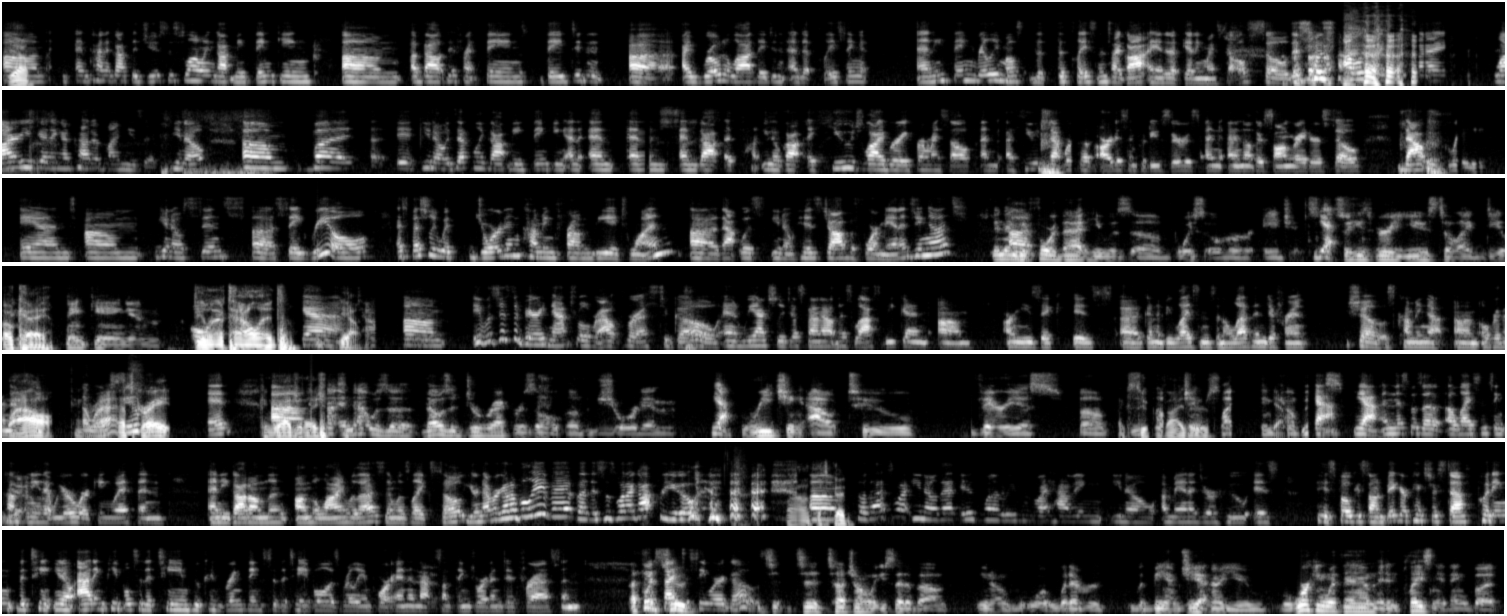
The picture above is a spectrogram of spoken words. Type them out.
Um, Yeah. and kind of got the juices flowing, got me thinking um, about different things. They didn't uh, I wrote a lot. They didn't end up placing anything really. Most the, the placements I got, I ended up getting myself. So this was I was like, why, why are you getting a cut of my music? You know, um, but it you know it definitely got me thinking and and and and got a ton, you know got a huge library for myself and a huge network of artists and producers and and other songwriters. So that was great. And um, you know, since uh, say real, especially with Jordan coming from VH1, uh, that was you know his job before managing us. And then Um, before that, he was a voiceover agent. Yes. So he's very used to like dealing, Okay. with thinking, and all Dealing that with talent. Yeah. Yeah. Um, it was just a very natural route for us to go, and we actually just found out this last weekend. Um, our music is uh, going to be licensed in 11 different shows coming up um, over the next. Wow. So we're Congrats. That's great. excited. Congratulations. and that was a that was a direct result of Jordan Yeah. reaching out to various uh, Like supervisors. publishing, licensing Yeah. companies. Yeah, yeah, and this was a, a licensing company Yeah. that we were working with, and and he got on the on the line with us and was like, "So you're never gonna believe it, but this is what I got for you." Wow, that's Um, good. So that's why you know that is one of the reasons why having you know a manager who is is focused on bigger picture stuff, putting the team, you know, adding people to the team who can bring things to the table is really important, and that's something Jordan did for us, and I we're think psyched too, to see where it goes. to, to touch on what you said about you know w- whatever with BMG. I know you were working with them; they didn't place anything, but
